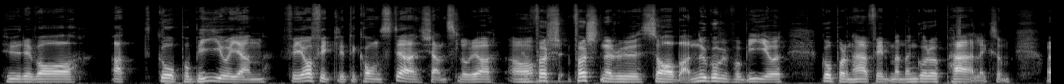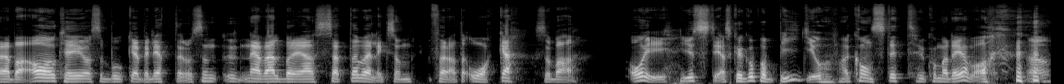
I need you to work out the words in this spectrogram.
hur det var att gå på bio igen. För jag fick lite konstiga känslor. Jag, ja. först, först när du sa bara, nu går vi på bio, gå på den här filmen, den går upp här liksom. Och jag bara, ja ah, okej, okay. och så bokar jag biljetter. Och sen när jag väl började sätta mig liksom för att åka, så bara, oj, just det, jag ska gå på bio, vad konstigt, hur kommer det vara? Ja.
